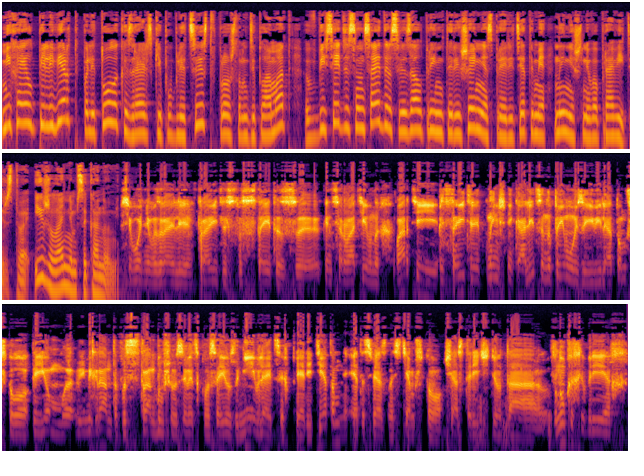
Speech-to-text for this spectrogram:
Михаил Пелеверт, политолог, израильский публицист, в прошлом дипломат, в беседе с «Инсайдер» связал принятое решение с приоритетами нынешнего правительства и желанием сэкономить. Сегодня в Израиле правительство состоит из э, консервативных партий. Представители нынешней коалиции напрямую заявили о том, что прием э, иммигрантов из стран бывшего Советского Союза не является их приоритетом. Это связано с тем, что часто речь идет о внуках евреях,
